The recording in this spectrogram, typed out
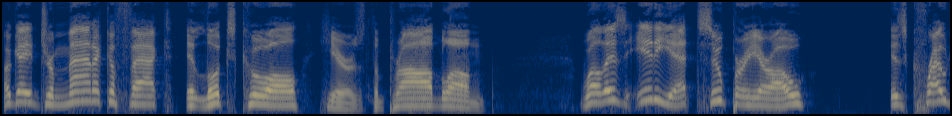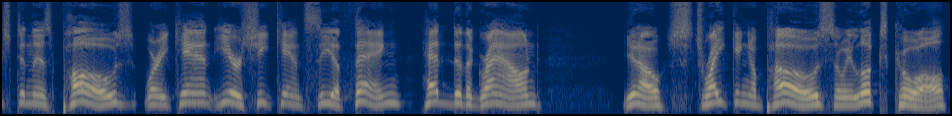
Okay, dramatic effect. It looks cool. Here's the problem. Well, this idiot superhero is crouched in this pose where he can't, he or she can't see a thing, head to the ground, you know, striking a pose so he looks cool.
